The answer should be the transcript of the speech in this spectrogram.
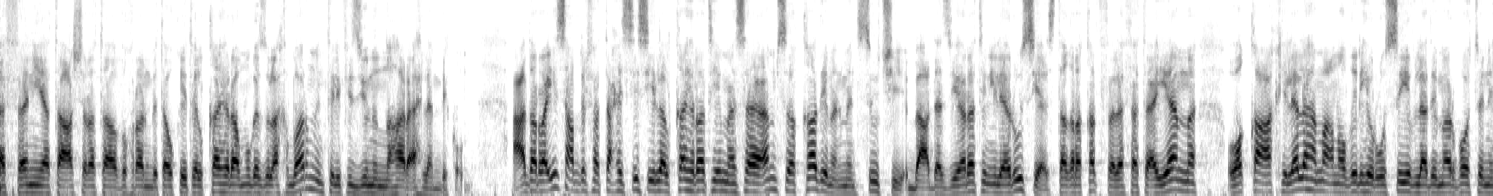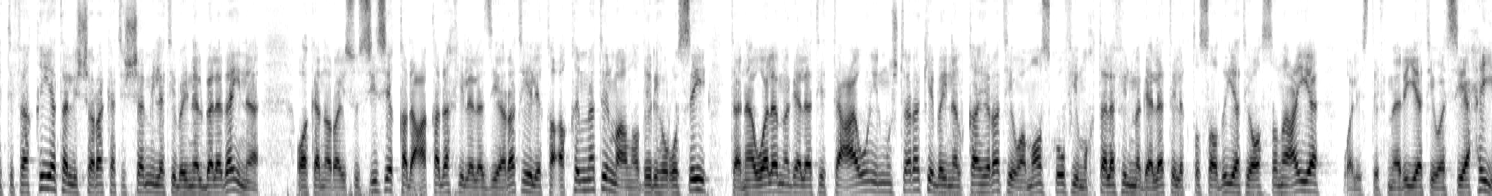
الثانية عشرة ظهرا بتوقيت القاهرة. موجز الأخبار من تلفزيون النهار أهلا بكم. عاد الرئيس عبد الفتاح السيسي إلى القاهرة مساء أمس قادما من سوتشي بعد زيارة إلى روسيا. استغرقت ثلاثة أيام. وقع خلالها مع نظيره الروسي فلاديمير بوتين اتفاقية للشراكة الشاملة بين البلدين. وكان الرئيس السيسي قد عقد خلال زيارته لقاء قمة مع نظيره الروسي. تناول مجالات التعاون المشترك بين القاهرة وموسكو في مختلف المجالات الاقتصادية والصناعية والاستثمارية والسياحية.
